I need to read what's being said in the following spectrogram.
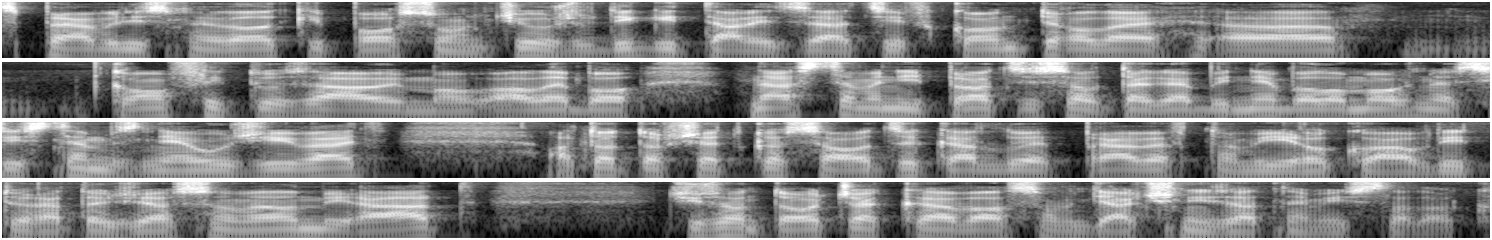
spravili sme veľký posun, či už v digitalizácii, v kontrole e, konfliktu záujmov, alebo v nastavení procesov, tak aby nebolo možné systém zneužívať. A toto všetko sa odzekadluje práve v tom výroku auditora. Takže ja som veľmi rád, či som to očakával, som vďačný za ten výsledok.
